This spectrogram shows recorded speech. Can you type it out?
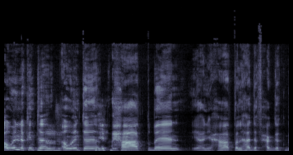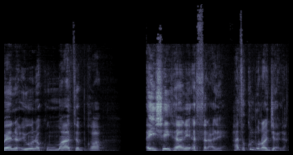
أو إنك أنت أو أنت حاط بين يعني حاط الهدف حقك بين عيونك وما تبغى أي شيء ثاني يأثر عليه. هذا كله راجع لك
